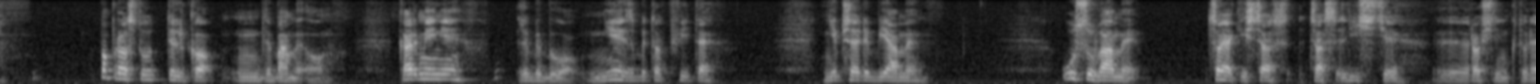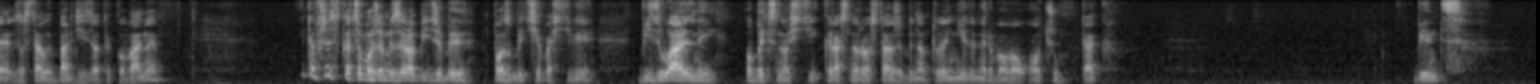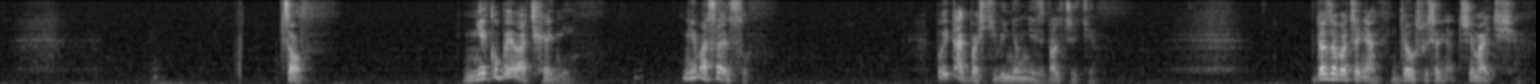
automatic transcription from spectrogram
po prostu tylko mm, dbamy o karmienie, żeby było niezbyt obfite, nie przerybiamy, usuwamy co jakiś czas, czas liście roślin, które zostały bardziej zaatakowane. I to wszystko, co możemy zrobić, żeby pozbyć się właściwie wizualnej obecności krasnorosta, żeby nam tutaj nie denerwował oczu, tak? Więc co? Nie kupować chemii. Nie ma sensu. Bo i tak właściwie nią nie zwalczycie. Do zobaczenia, do usłyszenia. Trzymajcie się.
